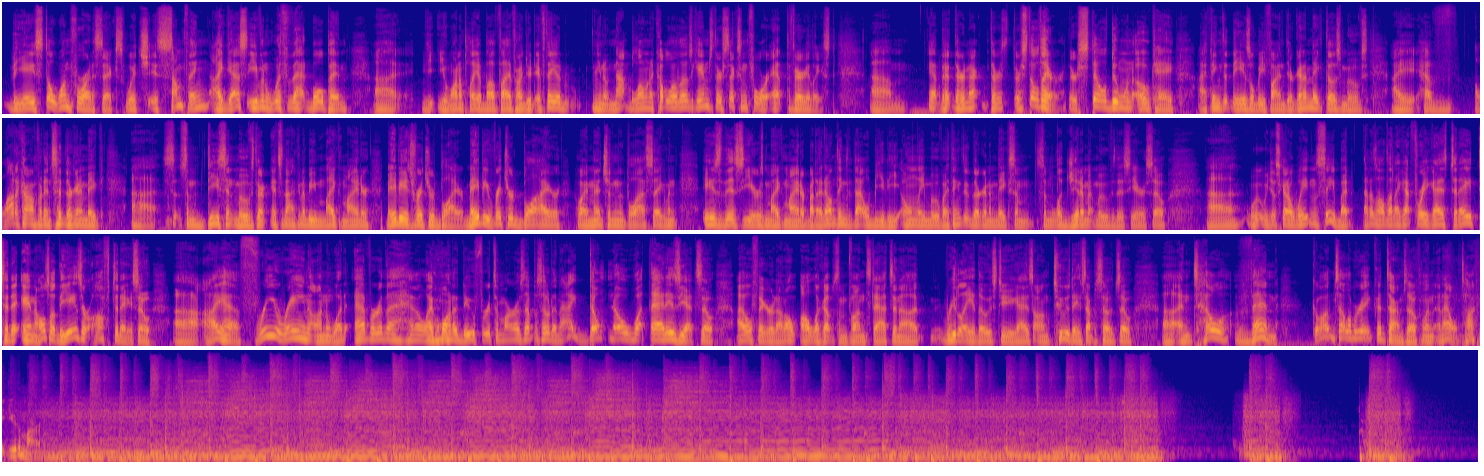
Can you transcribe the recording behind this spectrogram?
the A's still won four out of six, which is something, I guess, even with that bullpen. Uh, you, you want to play above 500. If they had, you know, not blown a couple of those games, they're six and four at the very least. Um, yeah, they're, not. They're they're still there. They're still doing okay. I think that the A's will be fine. They're going to make those moves. I have a lot of confidence that they're going to make uh, some decent moves. They're, it's not going to be Mike Minor. Maybe it's Richard Bleier. Maybe Richard Bleier, who I mentioned in the last segment, is this year's Mike Minor. But I don't think that that will be the only move. I think that they're going to make some some legitimate moves this year. So uh, we, we, just got to wait and see. But that is all that I got for you guys today. Today, and also the A's are off today, so uh, I have free reign on whatever the hell I want to do for tomorrow's episode, and I don't know what that is yet. So I will figure it out. I'll, I'll look up some fun stats and uh, relay those to you guys on Tuesday's episode. So uh, until then, go out and celebrate good times, Oakland, and I will talk at you tomorrow.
